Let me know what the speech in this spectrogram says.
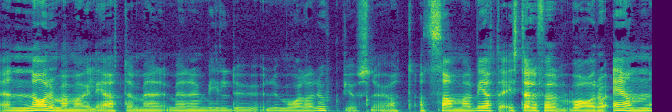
enorma möjligheter med, med den bild du, du målar upp just nu. Att, att samarbeta istället för var och en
